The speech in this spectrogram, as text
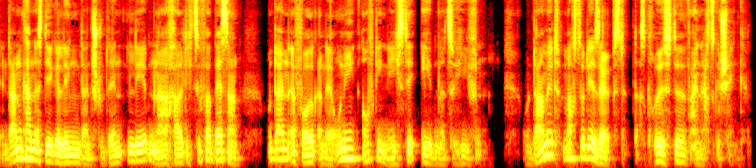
Denn dann kann es dir gelingen, dein Studentenleben nachhaltig zu verbessern und deinen Erfolg an der Uni auf die nächste Ebene zu hieven. Und damit machst du dir selbst das größte Weihnachtsgeschenk.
